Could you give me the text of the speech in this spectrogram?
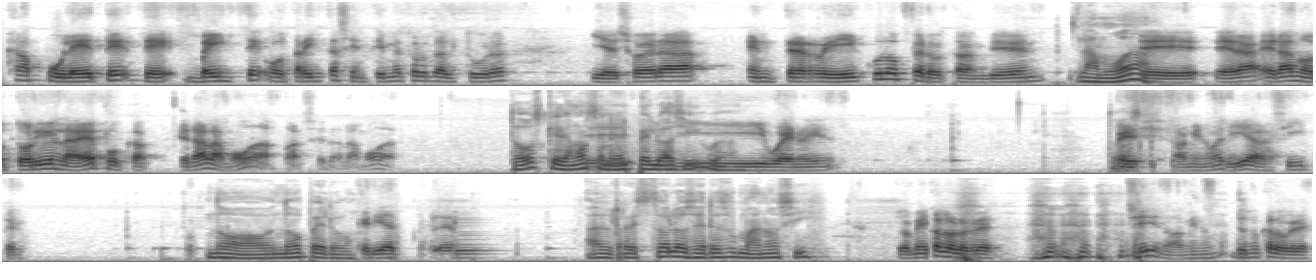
capulete de 20 o 30 centímetros de altura y eso era entre ridículo, pero también la moda. Eh, era, era notorio en la época, era la moda, parce, era la moda. Todos queríamos tener el pelo así, güey. Y bueno, Pues a mí no me diría así, pero. No, no, pero. Quería Al resto de los seres humanos sí. Yo nunca lo logré. Sí, no, a mí no, yo nunca lo logré.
